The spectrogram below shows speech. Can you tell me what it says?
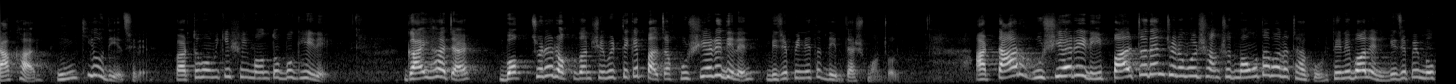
রাখার হুমকিও দিয়েছিলেন। পার্থ ভৌমিকের সেই মন্তব্য ঘিরে গাইহাটার বকচরে রক্তদান শিবির থেকে পাল্টা হুঁশিয়ারি দিলেন বিজেপি নেতা দেবদাস মণ্ডল। আর তার হুঁশিয়ারিরই পাল্টা দেন তৃণমূল সাংসদ মমতা বালা ঠাকুর। তিনি বলেন, বিজেপি মুখ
